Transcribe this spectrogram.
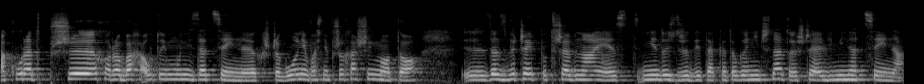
akurat przy chorobach autoimmunizacyjnych, szczególnie właśnie przy Hashimoto, y, zazwyczaj potrzebna jest nie dość, że dieta ketogeniczna, to jeszcze eliminacyjna.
